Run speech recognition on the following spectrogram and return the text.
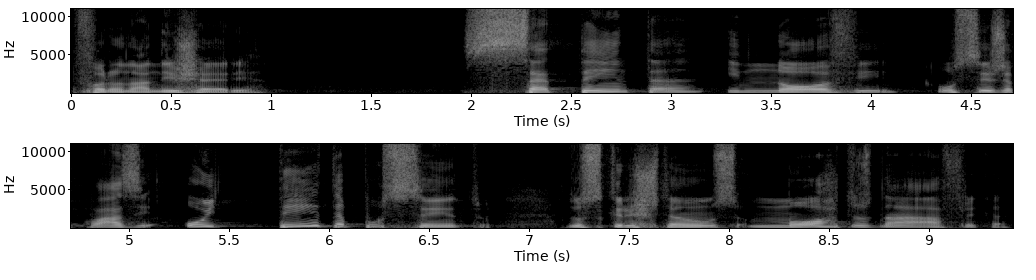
foram na Nigéria. 79, ou seja, quase 80% dos cristãos mortos na África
